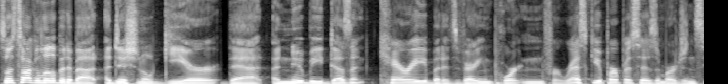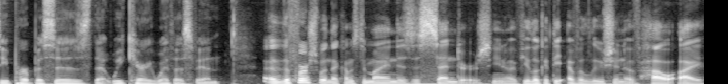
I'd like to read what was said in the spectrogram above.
So let's talk a little bit about additional gear that a newbie doesn't carry, but it's very important for rescue purposes, emergency purposes that we carry with us, Vin. Uh, the first one that comes to mind is ascenders. You know, if you look at the evolution of how I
